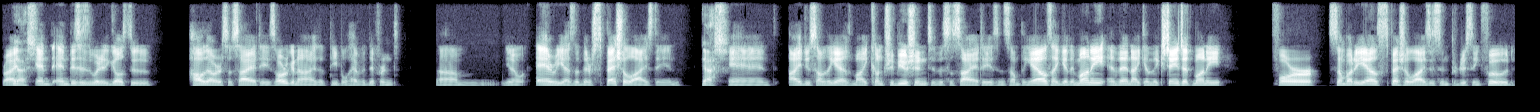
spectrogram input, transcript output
right Yes. and and this is where it goes to how our society is organized that people have a different um you know areas that they're specialized in yes. and I do something else. My contribution to the society is in something else. I get the money, and then I can exchange that money for somebody else specializes in producing food,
